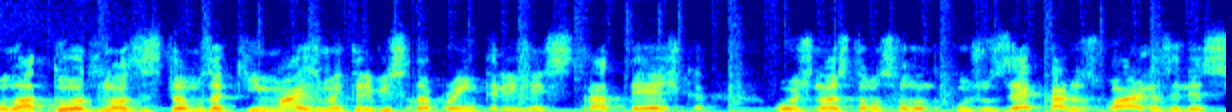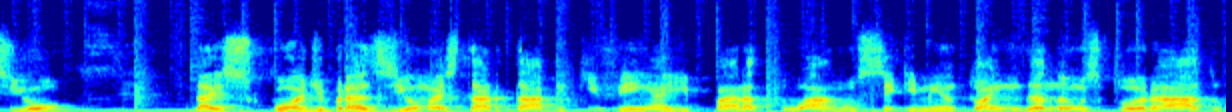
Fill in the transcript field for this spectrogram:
Olá a todos, nós estamos aqui em mais uma entrevista da Brain Inteligência Estratégica. Hoje nós estamos falando com José Carlos Vargas, ele é CEO da Scode Brasil, uma startup que vem aí para atuar num segmento ainda não explorado,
